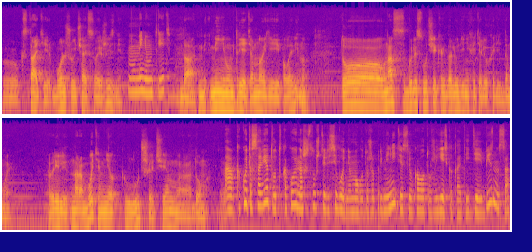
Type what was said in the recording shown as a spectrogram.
э, кстати, большую часть своей жизни. Ну, минимум треть. Да, минимум треть, а многие и половину. То у нас были случаи, когда люди не хотели уходить домой. Говорили, на работе мне лучше, чем э, дома. А какой-то совет, вот какой наши слушатели сегодня могут уже применить, если у кого-то уже есть какая-то идея бизнеса,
